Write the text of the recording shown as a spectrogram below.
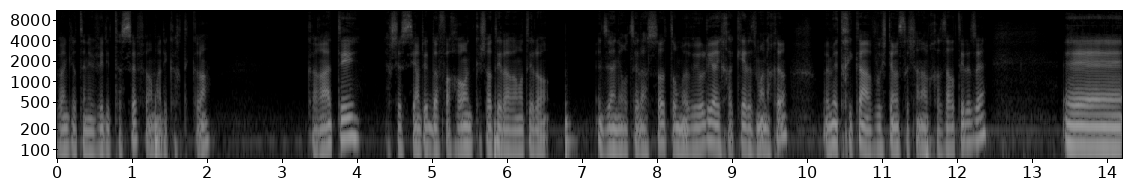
ויינגרטן הביא לי את הספר, אמר לי, קח תקרא. קראתי, איך שסיימתי את הדף האחרון, התקשרתי אליו ואמרתי לו, את זה אני רוצה לעשות, רומאו ויוליה יחכה לזמן אחר. באמת חיכה, עברו 12 שנה וחזרתי לזה. אה,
